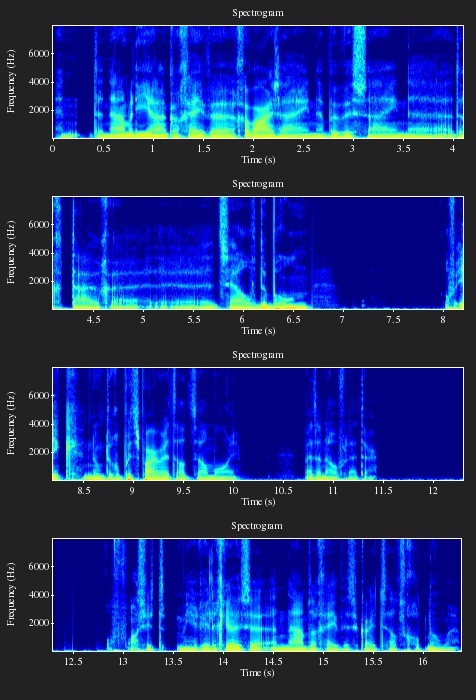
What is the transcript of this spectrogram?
En de namen die je eraan kan geven, gewaarzijn, bewustzijn, uh, de getuige, uh, het zelf, de bron. Of ik noemt Rupert Sparwet altijd wel mooi. Met een hoofdletter. Of als je het meer religieuze een naam zou geven, dan kan je het zelfs God noemen.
